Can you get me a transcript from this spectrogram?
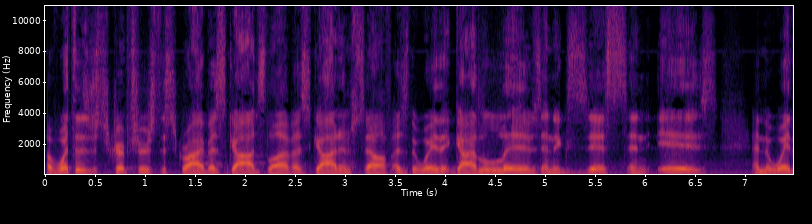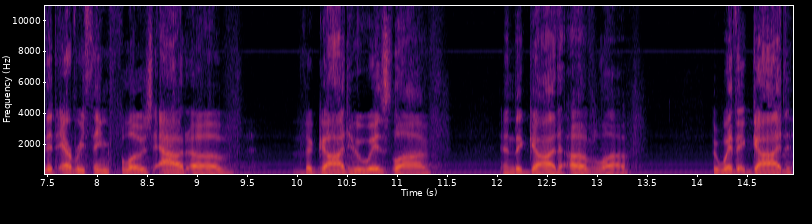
of what the scriptures describe as God's love, as God Himself, as the way that God lives and exists and is, and the way that everything flows out of the God who is love and the God of love the way that God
